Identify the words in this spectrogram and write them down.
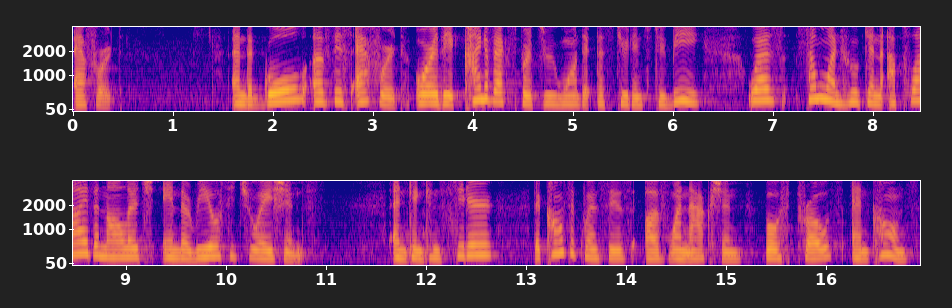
effort. And the goal of this effort, or the kind of experts we wanted the students to be, was someone who can apply the knowledge in the real situations and can consider the consequences of one action, both pros and cons.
